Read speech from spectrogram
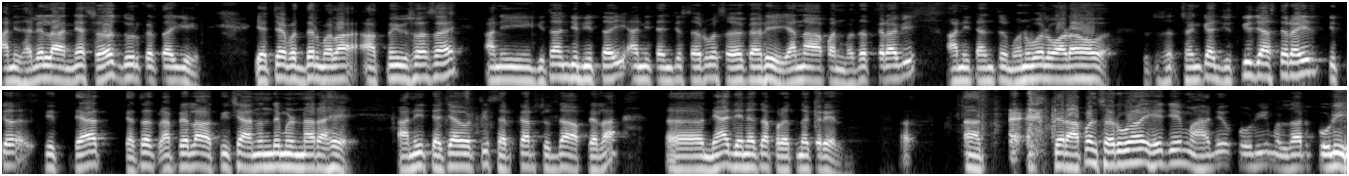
आणि झालेला अन्याय सहज दूर करता येईल. याच्याबद्दल मला आत्मविश्वास आहे आणि गीतांजलीताई आणि त्यांचे सर्व सहकारी यांना आपण मदत करावी आणि त्यांचं मनोबल वाढावं. संख्या जितकी जास्त राहील तितकं ति- त्यात त्याचा आपल्याला अतिशय आनंद मिळणार आहे. आणि त्याच्यावरती सरकारसुद्धा आपल्याला न्याय देण्याचा प्रयत्न करेल. तर आपण सर्व हे जे महादेव कोळी मल्हार कोळी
